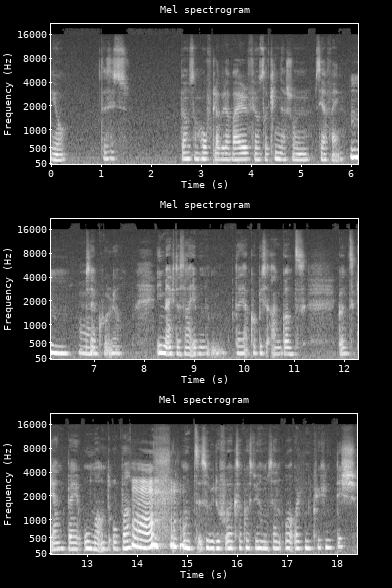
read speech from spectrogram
ja, das ist bei uns am Hof, glaube ich, derweil für unsere Kinder schon sehr fein. Mhm. Sehr cool, ja. Ich merke das auch eben, der Jakob ist auch ganz ganz gern bei Oma und Opa. Mhm. Und so wie du vorher gesagt hast, wir haben so einen uralten Küchentisch.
